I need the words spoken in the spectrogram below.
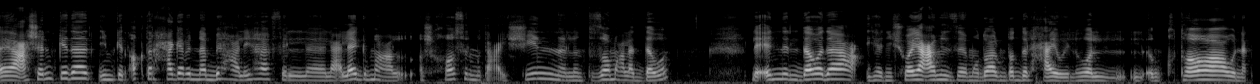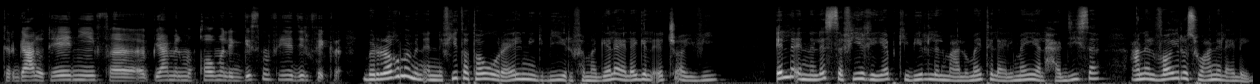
آه، عشان كده يمكن أكتر حاجة بننبه عليها في ال- العلاج مع الأشخاص المتعايشين الانتظام على الدواء لأن الدواء ده يعني شوية عامل زي موضوع المضاد الحيوي اللي هو ال- الانقطاع وإنك ترجع له تاني فبيعمل مقاومة للجسم فهي دي الفكرة. بالرغم من إن في تطور علمي كبير في مجال علاج ال HIV إلا إن لسه في غياب كبير للمعلومات العلمية الحديثة عن الفيروس وعن العلاج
